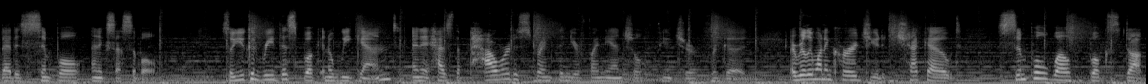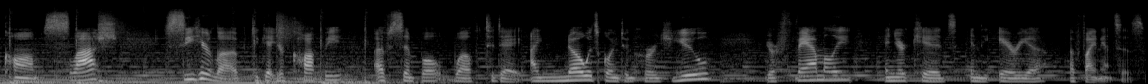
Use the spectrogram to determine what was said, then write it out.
that is simple and accessible. So, you can read this book in a weekend, and it has the power to strengthen your financial future for good. I really want to encourage you to check out simplewealthbooks.com slash see here love to get your copy of Simple Wealth today. I know it's going to encourage you, your family, and your kids in the area of finances.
